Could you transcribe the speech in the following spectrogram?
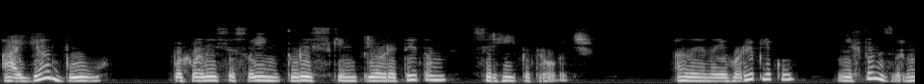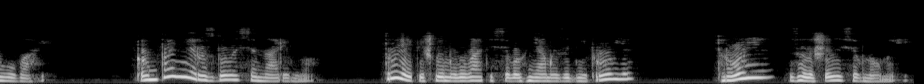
А я був, похвалився своїм туристським пріоритетом Сергій Петрович. Але на його репліку ніхто не звернув уваги. Компанія розбилася нарівно. Троє пішли милуватися вогнями за Дніпров'я, троє залишилися в номері.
